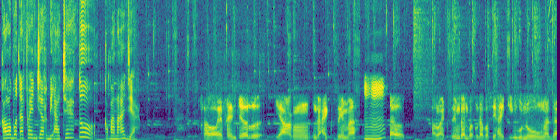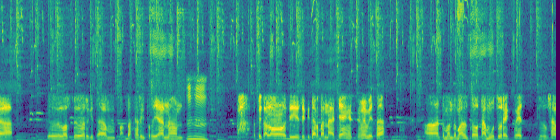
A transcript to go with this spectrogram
Kalau buat adventure di Aceh tuh ke mana aja? kalau adventure yang nggak ekstrim ya Mhm. Misal, kalau ekstrim kan udah pasti hiking gunung ada ke Loser kita 14 hari perjalanan Mhm. Tapi kalau di sekitar Banda Aceh yang ekstrimnya biasa eh, teman-teman atau tamu tuh request misal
